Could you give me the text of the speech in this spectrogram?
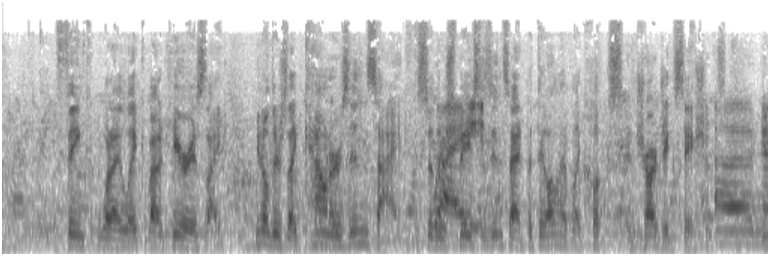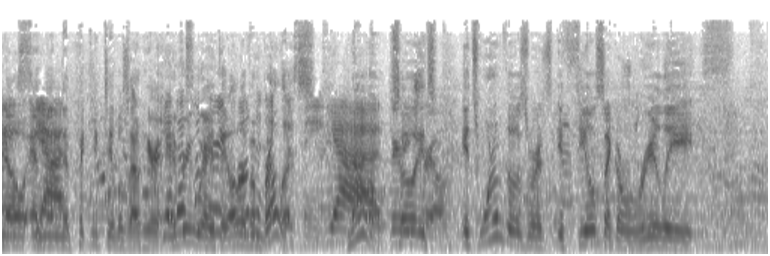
think what I like about here is like you know there's like counters inside, so there's Right. spaces inside, but they all have like hooks and charging stations. Oh, nice. You know, and yeah. then the picnic tables out here Yeah, everywhere they all have umbrellas. Yeah, no, so it's true. it's one of those where it's, it feels like a really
